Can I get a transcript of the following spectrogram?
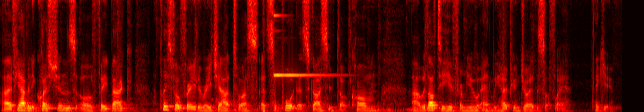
Uh, if you have any questions or feedback, please feel free to reach out to us at support at skyciv.com. Uh, we'd love to hear from you and we hope you enjoy the software. Thank you.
